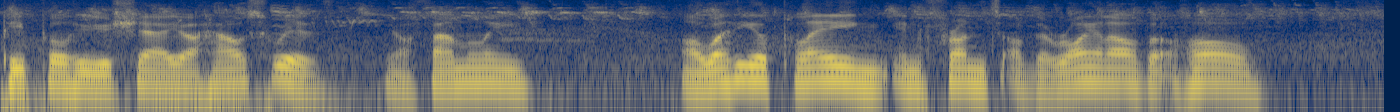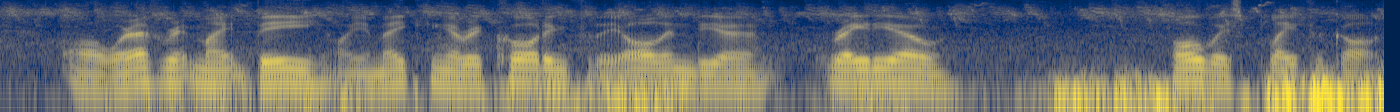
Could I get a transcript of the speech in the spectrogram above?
people who you share your house with, your family, or whether you're playing in front of the Royal Albert Hall or wherever it might be, or you're making a recording for the All India radio, always play for God.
